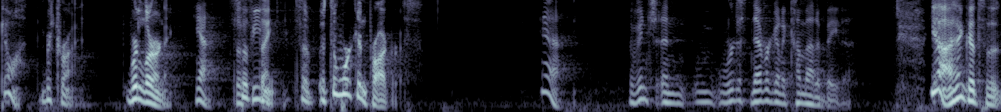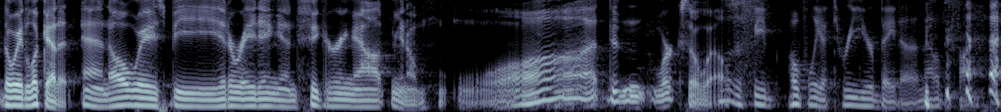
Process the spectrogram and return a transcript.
come on. We're trying. We're learning. Yeah. It's a thing. It's a it's a work in progress. Yeah. Eventually, and we're just never going to come out of beta. Yeah, I think that's the, the way to look at it, and always be iterating and figuring out, you know, what didn't work so well. This will just be hopefully a three year beta, and that'll be fine.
